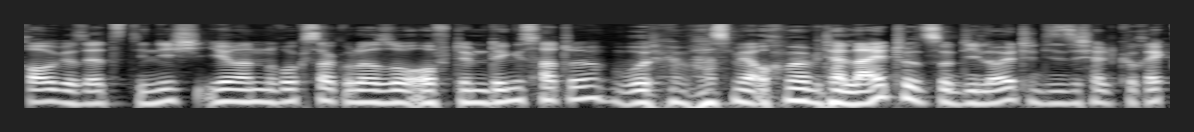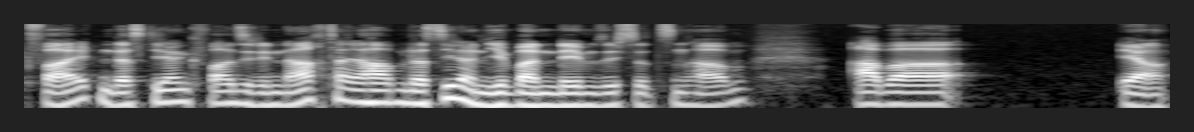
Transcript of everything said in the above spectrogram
Frau gesetzt, die nicht ihren Rucksack oder so auf dem Dings hatte, wo, was mir auch immer wieder leid tut, so die Leute, die sich halt korrekt verhalten, dass die dann quasi den Nachteil haben, dass die dann jemanden neben sich sitzen haben. Aber ja,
